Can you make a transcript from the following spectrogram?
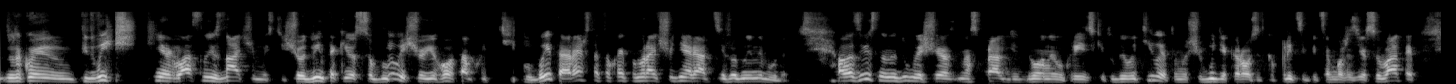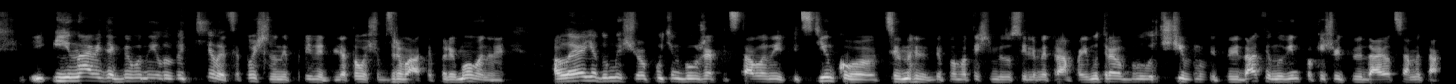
до такої підвищення власної значимості, що він такий особливий, що його там хотіли вбити, а решта то хай помирають щодня. Реакції жодної не буде. Але звісно, не думаю, що насправді дрони українські туди летіли, тому що будь-яка розвідка в принципі це може з'ясувати. І, і навіть якби вони летіли, це точно не привід для того, щоб зривати перемовини. Але я думаю, що Путін був вже підставлений під стінку цими дипломатичними зусиллями Трампа. Йому треба було чим відповідати. Ну він поки що відповідає от саме так.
